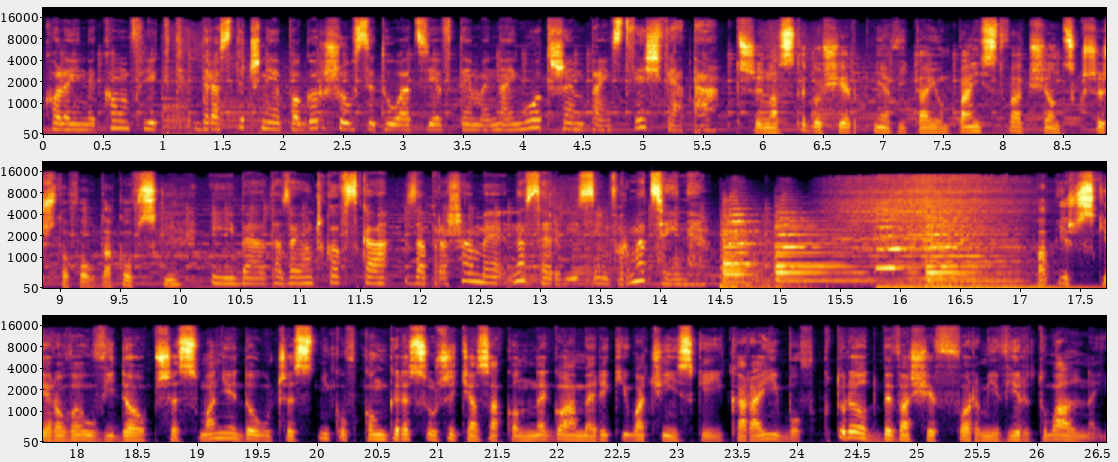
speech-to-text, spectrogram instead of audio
Kolejny konflikt drastycznie pogorszył sytuację w tym najmłodszym państwie świata. 13 sierpnia witają Państwa ksiądz Krzysztof Ołdakowski i Beata Zajączkowska. Zapraszamy na serwis informacyjny. Papież skierował wideo przesłanie do uczestników Kongresu Życia Zakonnego Ameryki Łacińskiej i Karaibów, który odbywa się w formie wirtualnej.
